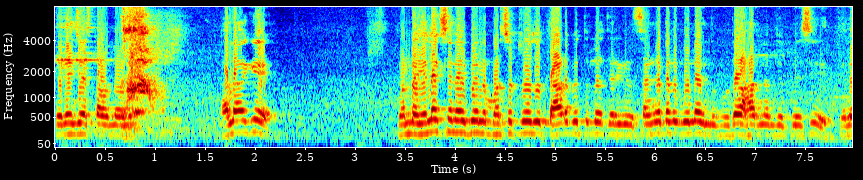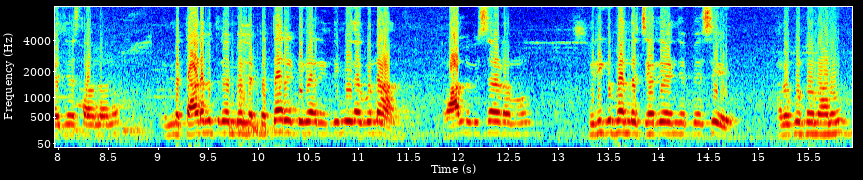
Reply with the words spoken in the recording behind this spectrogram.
తెలియజేస్తా ఉన్నాను. అలాగే మొన్న ఎలక్షన్ అయిపోయిన మరుసటి రోజు తాడబెత్తులో జరిగిన సంఘటన కూడా ఇందుకు ఉదాహరణ అని చెప్పేసి తెలియజేస్తా ఉన్నాను. నిన్న తాడబెత్తులు ఎమ్మెల్యే పెద్దారెడ్డి గారి ఇంటి మీద కూడా రాళ్ళు విసరడము పిరికిబంద చర్య అని చెప్పేసి అనుకుంటున్నాను.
